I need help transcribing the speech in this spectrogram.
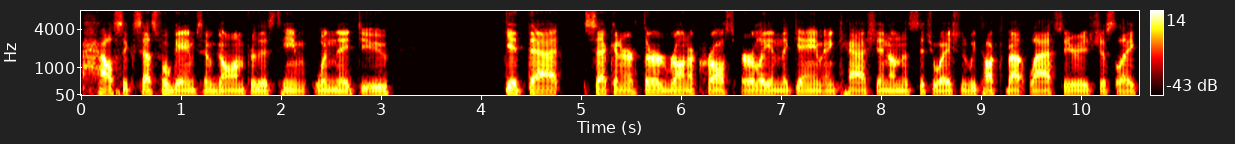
how successful games have gone for this team when they do get that second or third run across early in the game and cash in on the situations we talked about last series, just like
